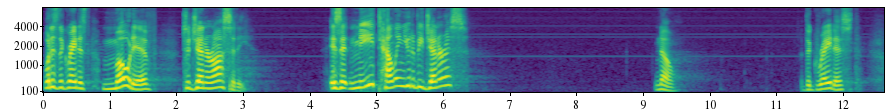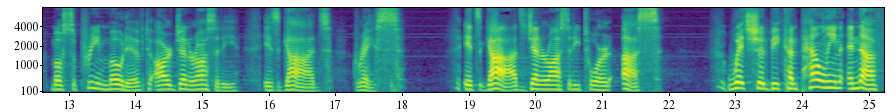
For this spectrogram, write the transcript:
What is the greatest motive to generosity? Is it me telling you to be generous? No. The greatest, most supreme motive to our generosity is God's grace. It's God's generosity toward us which should be compelling enough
